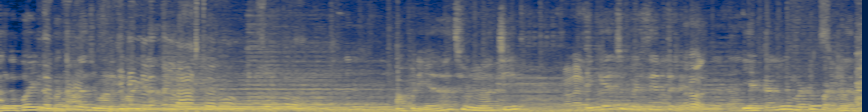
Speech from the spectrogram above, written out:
அங்கே போய் நம்ம காலேஜ் மாணவர் வாங்கிடலாம். லாஸ்ட் வரும். சூப்பராக அப்படி ஏதாச்சும் ஒன்று ஆச்சு? எங்கேயாச்சும் போய் சேர்த்துரு என் கண்ணில் மட்டும் பற்றாது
